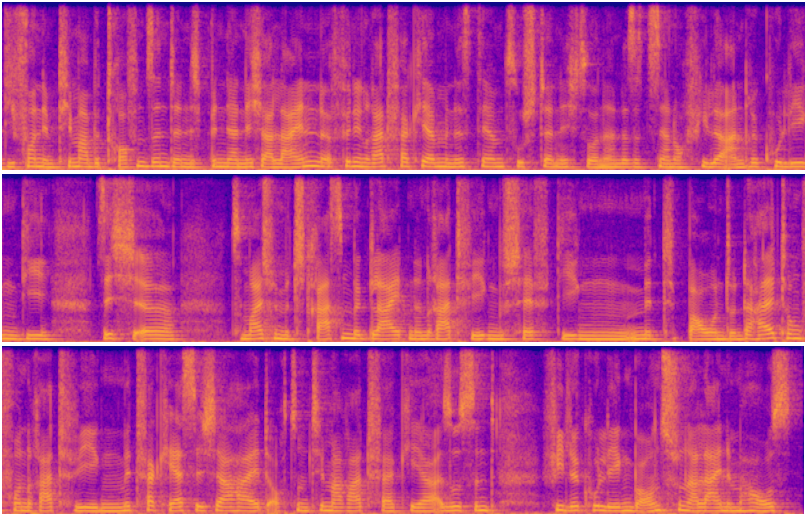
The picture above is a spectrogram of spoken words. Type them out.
die von dem Thema betroffen sind, denn ich bin ja nicht allein für den Radverkehr im Ministerium zuständig, sondern da sitzen ja noch viele andere Kollegen, die sich äh, zum Beispiel mit straßenbegleitenden Radwegen beschäftigen, mit Bau und Unterhaltung von Radwegen, mit Verkehrssicherheit, auch zum Thema Radverkehr. Also es sind viele Kollegen bei uns schon allein im Haus,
